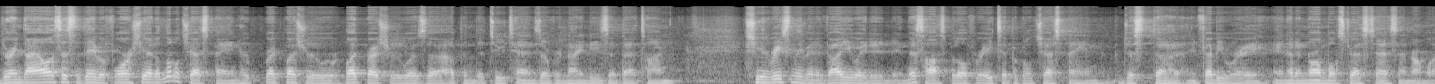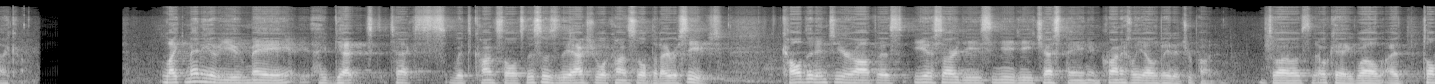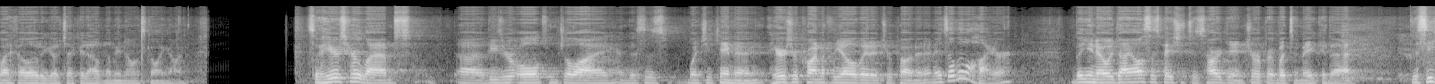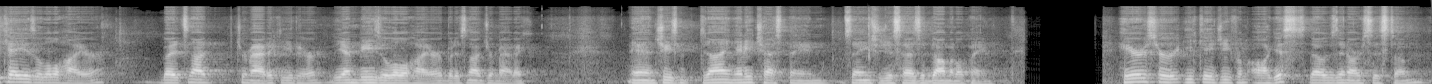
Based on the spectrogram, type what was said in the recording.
During dialysis the day before, she had a little chest pain. Her blood pressure, blood pressure was uh, up in the 210s over 90s at that time. She had recently been evaluated in this hospital for atypical chest pain just uh, in February and had a normal stress test and normal echo. Like many of you may get texts with consults, this is the actual consult that I received called it into your office, ESRD, CAD, chest pain, and chronically elevated troponin. So I was, okay, well, I told my fellow to go check it out and let me know what's going on. So here's her labs. Uh, these are old from July, and this is when she came in. Here's her chronically elevated troponin, and it's a little higher. But you know, a dialysis patient, it's hard to interpret what to make of that. The CK is a little higher, but it's not dramatic either. The MB is a little higher, but it's not dramatic and she's denying any chest pain, saying she just has abdominal pain. Here's her EKG from August that was in our system.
